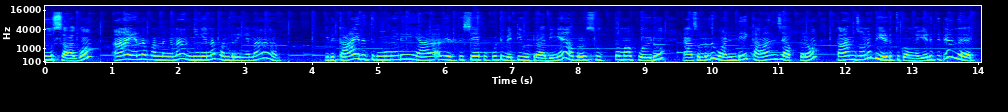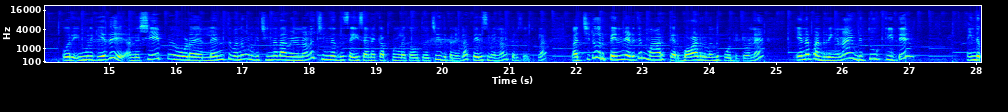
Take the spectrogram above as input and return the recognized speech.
யூஸ் ஆகும். ஆனால் என்ன பண்ணுங்கன்னா நீங்கள் என்ன பண்ணுறீங்கன்னா இது காயறதுக்கு முன்னாடி யாராவது எடுத்து ஷேப்பு போட்டு வெட்டி விட்றாதீங்க அப்புறம் சுத்தமாக போயிடும். நான் சொல்கிறது ஒன் டே காஞ்ச அப்புறம் காஞ்சோன்னு இப்படி எடுத்துக்கோங்க. எடுத்துகிட்டு அந்த ஒரு உங்களுக்கு எது அந்த ஷேப்போட லென்த் வந்து உங்களுக்கு சின்னதாக வேணும்னாலும் சின்னது சைஸான கப்புங்களை கவுத்து வச்சு இது பண்ணிக்கலாம். பெருசு வேணுனாலும் பெருசு வச்சுக்கலாம். வச்சுட்டு ஒரு பென் எடுத்து மார்க்கர் பார்டர் வந்து போட்டுட்டோன்னே என்ன பண்ணுறீங்கன்னா இப்படி தூக்கிட்டு இந்த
